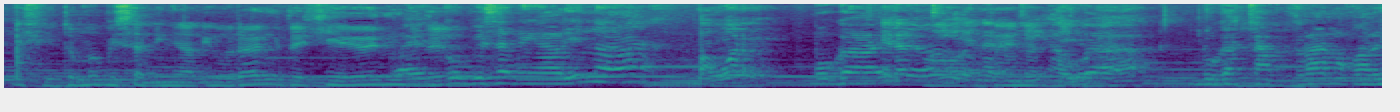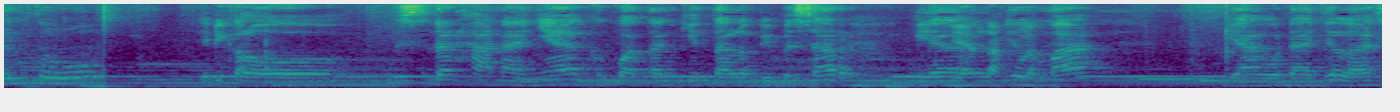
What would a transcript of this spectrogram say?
eh itu mah bisa ningali orang gitu sieun lain gitu. gue bisa ninggalin lah Power. boga energi iya, energi aura. boga cakra no itu. Jadi kalau sederhananya kekuatan kita lebih besar Hmm, dia dia lebih takut. lemah ya udah jelas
